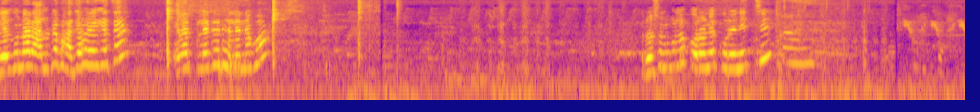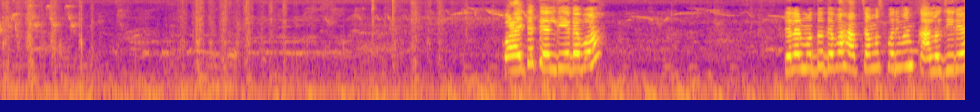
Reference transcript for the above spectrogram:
বেগুন আর আলুটা ভাজা হয়ে গেছে। এবার প্লেটে ঢেলে নেব। রসুনগুলো করনে করে নিচ্ছি। কড়াইতে তেল দিয়ে দেব। তেলের মধ্যে দেব হাফ চামচ পরিমাণ কালো জিরে।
